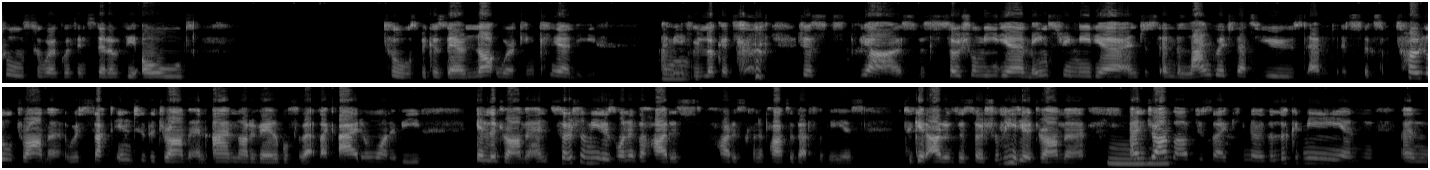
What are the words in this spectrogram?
tools to work with instead of the old tools because they're not working clearly. I mean, if we look at just yeah, social media, mainstream media, and just and the language that's used, and it's it's total drama. We're sucked into the drama, and I'm not available for that. Like I don't want to be in the drama, and social media is one of the hardest hardest kind of parts of that for me is to get out of the social media drama. And Mhm. drama of just like you know the look at me and and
